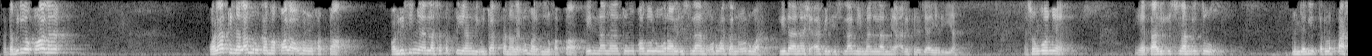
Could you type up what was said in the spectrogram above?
Kata beliau qala Walakin al-amru kama qala Umar bin Khattab. Kondisinya adalah seperti yang diucapkan oleh Umar bin Khattab, "Innama tunqadul ural Islam urwatan urwah, idza nasha'a fil Islam man lam ya'rif al jahiliyah." Sesungguhnya ya tali Islam itu menjadi terlepas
